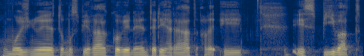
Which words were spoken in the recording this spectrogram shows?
umožňuje tomu zpěvákovi nejen tedy hrát, ale i, i zpívat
